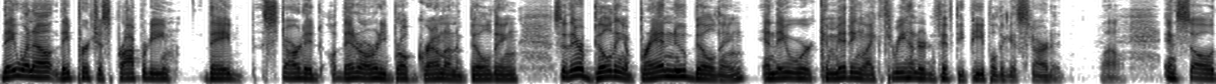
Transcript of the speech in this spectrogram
they went out, they purchased property, they started, they'd already broke ground on a building, so they were building a brand new building, and they were committing like 350 people to get started. wow And so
